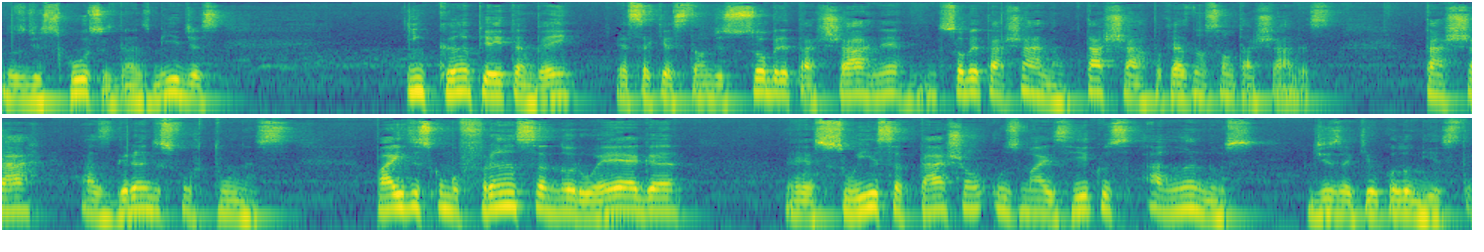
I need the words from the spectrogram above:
nos discursos das mídias encampe aí também essa questão de sobretaxar, né? Sobretaxar não, taxar, porque elas não são taxadas. Taxar as grandes fortunas. Países como França, Noruega, é, Suíça taxam os mais ricos há anos, diz aqui o colunista.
